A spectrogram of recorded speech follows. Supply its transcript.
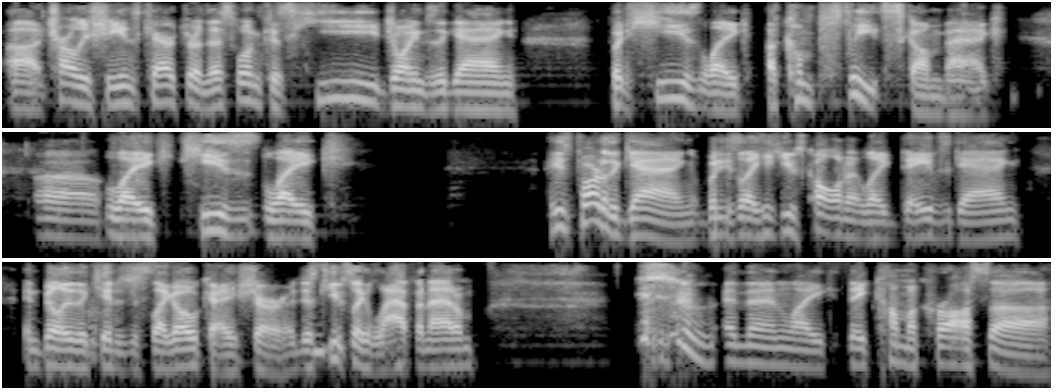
uh Charlie Sheen's character in this one because he joins the gang, but he's like a complete scumbag Uh, like he's like he's part of the gang, but he's like he keeps calling it like Dave's gang, and Billy the Kid is just like okay, sure, and just keeps like laughing at him. and then like they come across a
